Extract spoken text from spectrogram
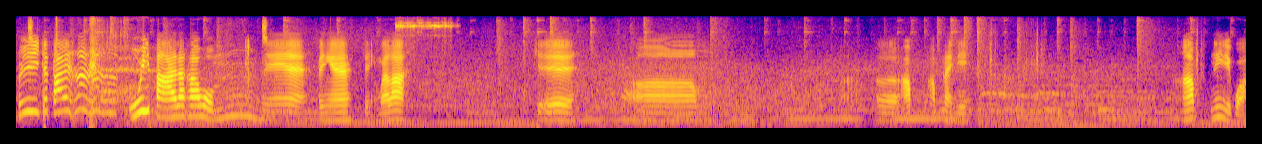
เฮ้ยจะตายฮ่าฮ่าอุ้ยตายแล้วครับผมแหมเป็นไงเจ๋งมาล่ะโอเคอืมเอ่ ออัพ อัพไหนดี อัพนี่ดีกว่า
